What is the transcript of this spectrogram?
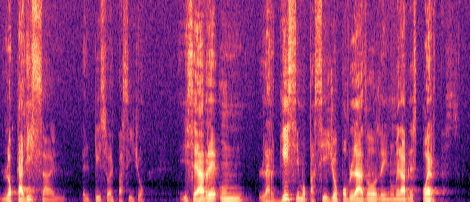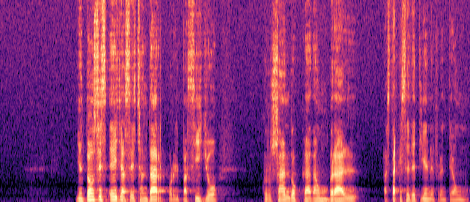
localiza el, el piso, el pasillo, y se abre un larguísimo pasillo poblado de innumerables puertas. Y entonces ella se echa a andar por el pasillo, cruzando cada umbral hasta que se detiene frente a uno.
